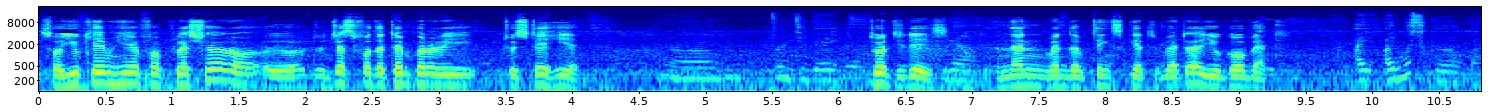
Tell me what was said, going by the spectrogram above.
So you came here for pleasure or uh, just for the temporary to stay here? um, 20 days. 20 days. Yeah. And then when the things get better, you go back. I, I must go back.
